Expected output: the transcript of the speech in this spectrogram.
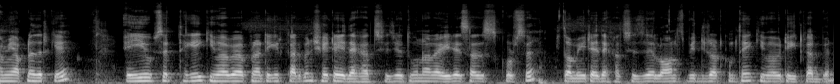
আমি আপনাদেরকে এই ওয়েবসাইট থেকেই কীভাবে আপনারা টিকিট কাটবেন সেটাই দেখাচ্ছি, যেহেতু ওনারা এটাই সাজেস্ট করছে। তো আমি এটাই দেখাচ্ছি যে লঞ্চ বিডি ডট কম থেকে কীভাবে টিকিট কাটবেন।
